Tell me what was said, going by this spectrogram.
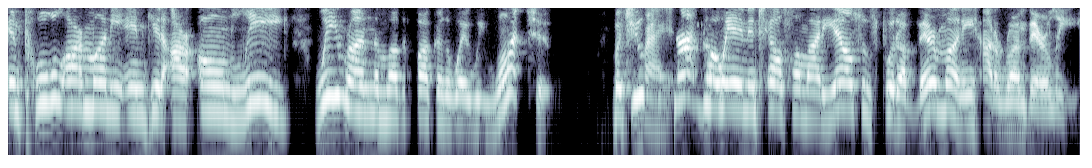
and pool our money and get our own league, we run the motherfucker the way we want to. But you right. cannot go in and tell somebody else who's put up their money how to run their league.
